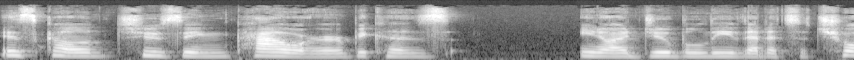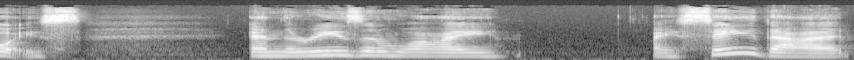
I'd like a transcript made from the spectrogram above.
is called choosing power because you know i do believe that it's a choice and the reason why i say that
